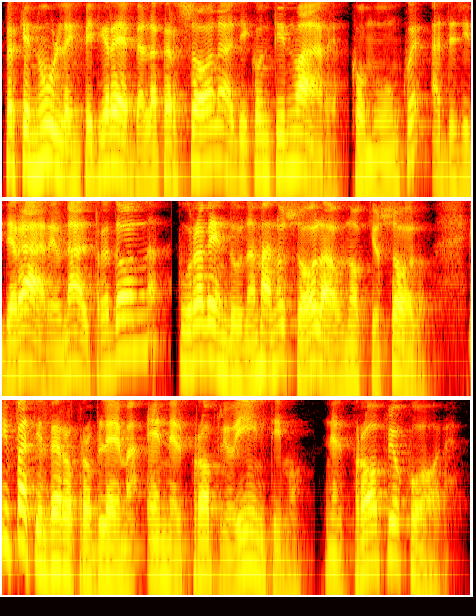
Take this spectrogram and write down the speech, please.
perché nulla impedirebbe alla persona di continuare comunque a desiderare un'altra donna pur avendo una mano sola o un occhio solo. Infatti il vero problema è nel proprio intimo, nel proprio cuore.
